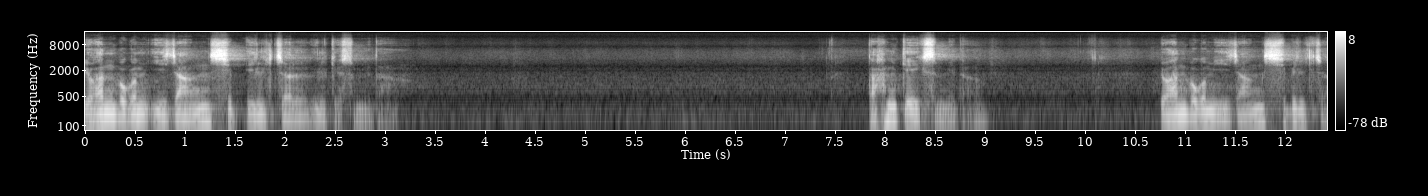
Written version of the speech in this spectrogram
요한복음 2장 11절 읽겠습니다. 다 함께 읽습니다. 요한복음 2장 11절.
